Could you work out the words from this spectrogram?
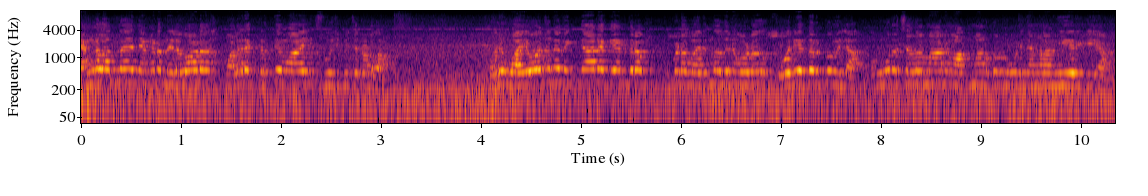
ഞങ്ങളന്ന് ഞങ്ങളുടെ നിലപാട് വളരെ കൃത്യമായി സൂചിപ്പിച്ചിട്ടുള്ളതാണ്. വയോജന വിജ്ഞാന കേന്ദ്രം ഇവിടെ വരുന്നതിനോട് ഒരു എതിർപ്പുമില്ല. നൂറ് ശതമാനം ആത്മാർത്ഥത്തോടു കൂടി ഞങ്ങൾ അംഗീകരിക്കുകയാണ്.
